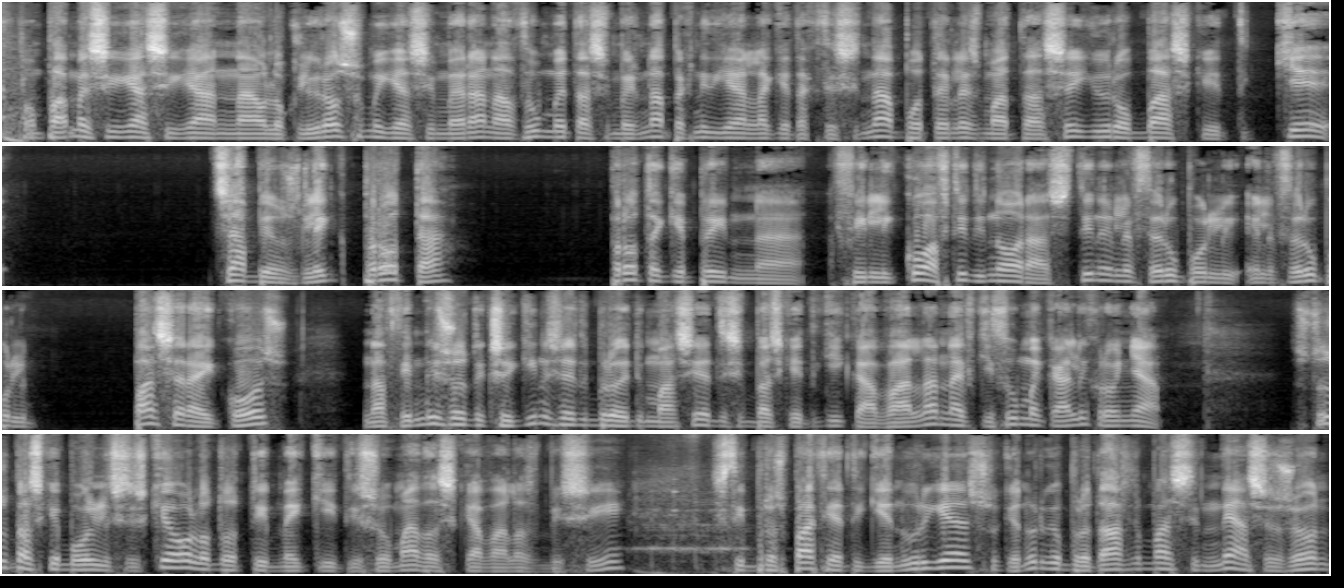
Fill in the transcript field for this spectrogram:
Λοιπόν, πάμε σιγά σιγά να ολοκληρώσουμε για σήμερα, να δούμε τα σημερινά παιχνίδια αλλά και τα χθεσινά αποτελέσματα σε Eurobasket και Champions League. Πρώτα, πρώτα και πριν ε, φιλικό αυτή την ώρα στην Ελευθερούπολη, Ελευθερούπολη Πανσεραϊκός. Να θυμίσω ότι ξεκίνησε την προετοιμασία της συμπασχετική καβάλα. Να ευχηθούμε καλή χρονιά στους μπασκεμπολίστες και όλο το team εκεί της ομάδας της Καβάλας BC στην προσπάθεια την καινούργια, στο καινούργιο πρωτάθλημα, στη νέα σεζόν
